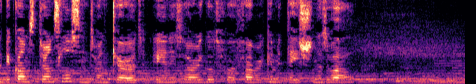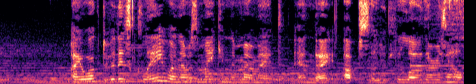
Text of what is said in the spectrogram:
It becomes translucent when cured and is very good for fabric imitation as well. I worked with this clay when I was making the mermaid and I absolutely love the result.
